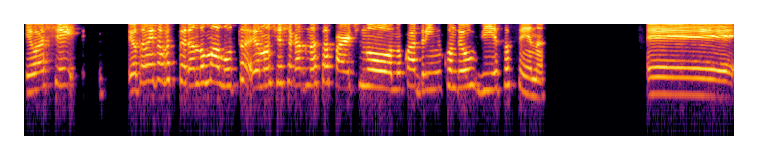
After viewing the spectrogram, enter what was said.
Eu achei. Eu também estava esperando uma luta. Eu não tinha chegado nessa parte no, no quadrinho quando eu vi essa cena. É...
